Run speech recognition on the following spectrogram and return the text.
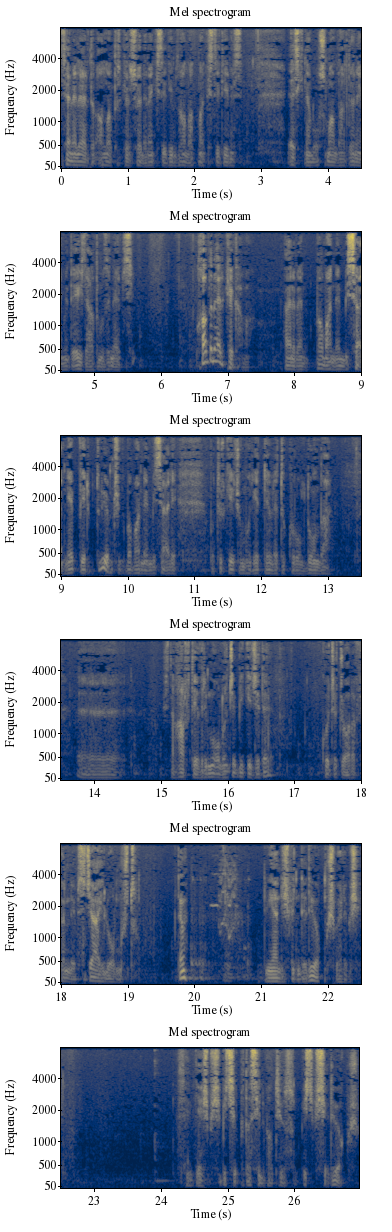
senelerdir anlatırken söylemek istediğimiz, anlatmak istediğimiz eskiden Osmanlılar döneminde ecdadımızın hepsi kadın erkek ama. Hani ben babaannem misalini hep verip duruyorum çünkü babaannem misali bu Türkiye Cumhuriyet Devleti kurulduğunda e, işte harf devrimi olunca bir gecede koca coğrafyanın hepsi cahil olmuştu. Değil mi? Dünyanın hiçbirinde de yokmuş böyle bir şey. Sen geçmişi bir çırpıda silip atıyorsun. Hiçbir şey de yokmuş.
